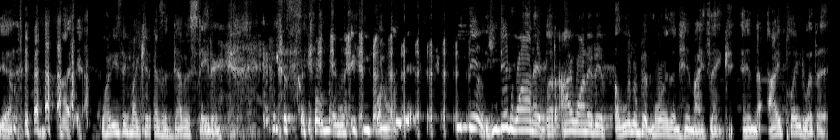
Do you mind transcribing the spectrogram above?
Yeah. Why, why do you think my kid has a devastator? I told my wife he wanted it. He did. He did want it, but I wanted it a little bit more than him, I think. And I played with it.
